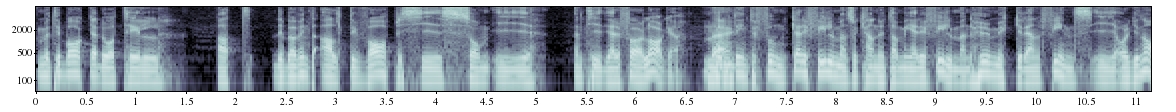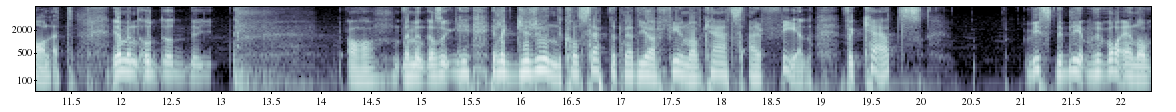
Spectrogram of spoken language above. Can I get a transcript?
Men tillbaka då till att det behöver inte alltid vara precis som i en tidigare förlaga. Nej. Om det inte funkar i filmen så kan du inte ha med det i filmen, hur mycket den finns i originalet. Ja men och, och Ja, nej men alltså hela grundkonceptet med att göra film av Cats är fel. För Cats, visst det, blev, det var en av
